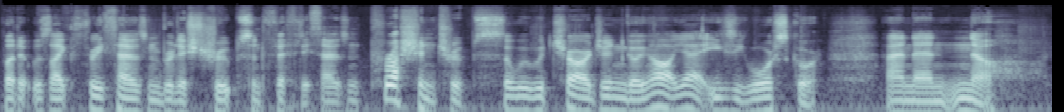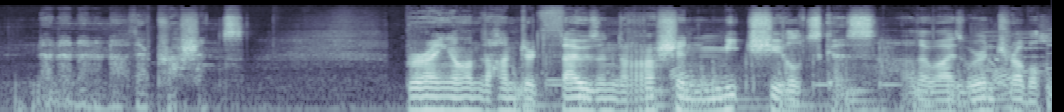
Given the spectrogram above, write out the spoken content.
but it was like 3,000 British troops and 50,000 Prussian troops, so we would charge in going, oh yeah, easy war score. And then, no, no, no, no, no, no, they're Prussians. Bring on the 100,000 Russian meat shields, cause otherwise we're in trouble.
